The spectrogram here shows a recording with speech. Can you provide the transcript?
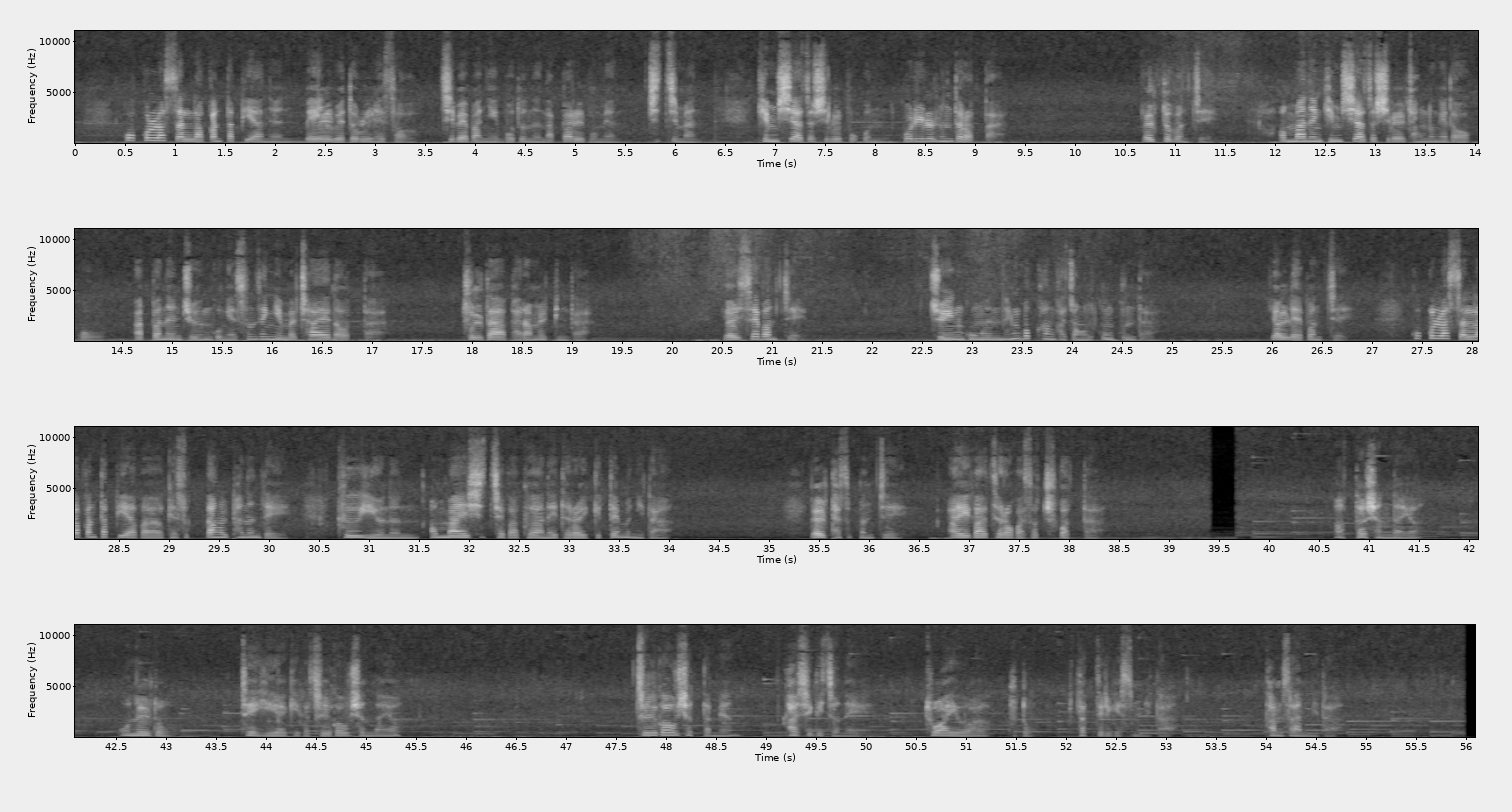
꼬꿀라살라 깐타피아는 매일 외도를 해서 집에 많이 못 오는 아빠를 보면 짖지만 김씨 아저씨를 보곤 꼬리를 흔들었다. 열두 번째, 엄마는 김씨 아저씨를 장롱에 넣었고 아빠는 주인공의 선생님을 차에 넣었다. 둘 다 바람을 핀다. 열세 번째, 주인공은 행복한 가정을 꿈꾼다. 열네 번째, 꼬꿀라살라 깐타피아가 계속 땅을 파는데 그 이유는 엄마의 시체가 그 안에 들어있기 때문이다. 열다섯 번째, 아이가 들어가서 죽었다. 어떠셨나요? 오늘도 제 이야기가 즐거우셨나요? 즐거우셨다면 가시기 전에 좋아요와 구독 부탁드리겠습니다. 감사합니다.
